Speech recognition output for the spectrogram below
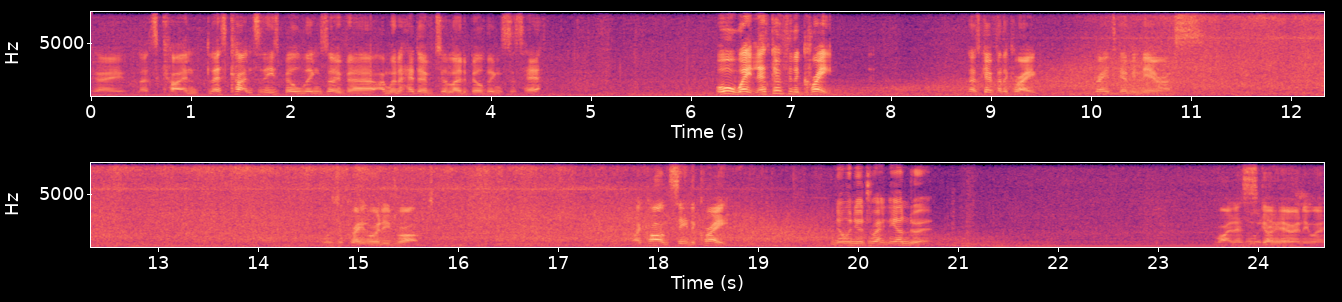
Okay, let's cut in, let's cut into these buildings over. I'm gonna head over to a load of buildings that's here. Oh wait, let's go for the crate. Let's go for the crate. The crate's gonna be near us. Or was the crate already dropped? I can't see the crate. You know when you're directly under it? Right, let's just go here anyway.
